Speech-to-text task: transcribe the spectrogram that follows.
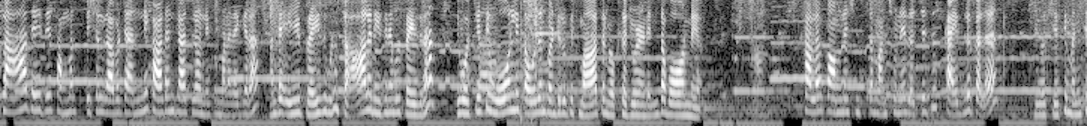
క్లాత్ అయితే సమ్మర్ స్పెషల్ కాబట్టి అన్ని కాటన్ క్లాత్లో ఉన్నాయి ఇప్పుడు మన దగ్గర. అంటే ఈ ప్రైస్ కూడా చాలా రీజనబుల్ ప్రైస్ రా. ఇవి వచ్చేసి ఓన్లీ థౌసండ్ ట్వంటీ రూపీస్ మాత్రమే. ఒకసారి చూడండి ఎంత బాగున్నాయో. కలర్ కాంబినేషన్స్తో మంచిగా ఉన్నాయి ఇది వచ్చేసి స్కై బ్లూ కలర్ ఇది వచ్చేసి మంచి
